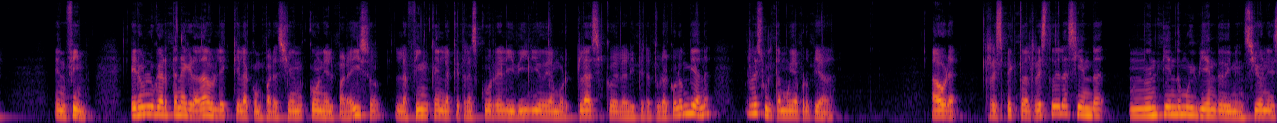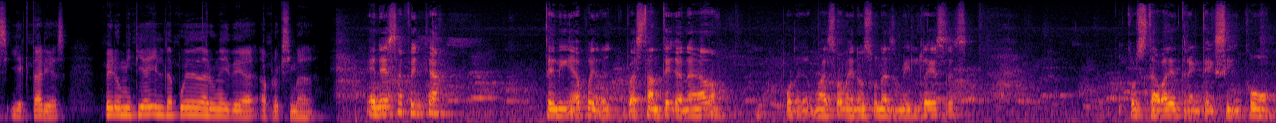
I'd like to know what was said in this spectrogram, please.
En fin, era un lugar tan agradable que la comparación con El Paraíso, la finca en la que transcurre el idilio de amor clásico de la literatura colombiana, resulta muy apropiada. Ahora, respecto al resto de la hacienda, no entiendo muy bien de dimensiones y hectáreas, pero mi tía Hilda puede dar una idea aproximada. En esa finca tenía pues, bastante ganado, por más o menos unas mil reses. Costaba de 35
